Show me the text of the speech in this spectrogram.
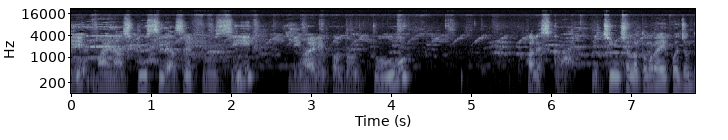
A minus two C আছে টু সি ডিভাইডেড কত? টু হল স্কোয়ার ইনশাল্লাহ তোমরা এই পর্যন্ত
